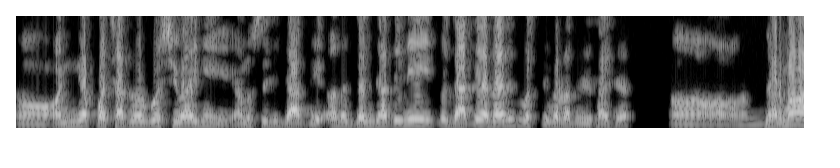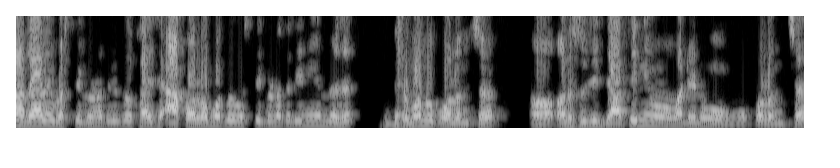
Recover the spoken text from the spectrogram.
અન્ય પછાત વર્ગો સિવાયની અનુસૂચિત જાતિ અને જનજાતિની તો જાતિ આધારિત વસ્તી ગણતરી થાય છે. ધર્મના આધારે વસ્તી ગણતરી તો થાય છે. આ કોલમો તો વસ્તી ગણતરીની અંદર છે. ધર્મનું કોલમ છે. અનુસૂચિત જાતિની માટેનું કોલમ છે.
